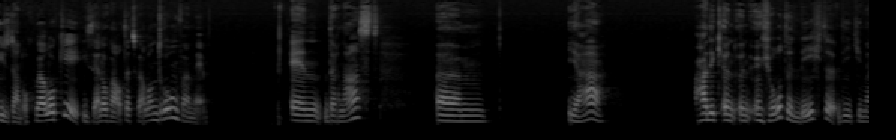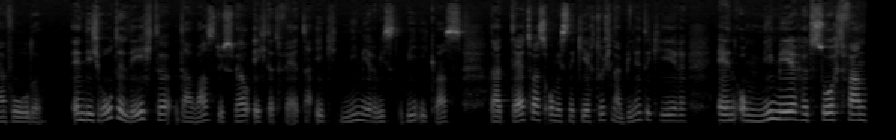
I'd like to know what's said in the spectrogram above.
is dat nog wel oké? Is dat nog altijd wel een droom van mij? En daarnaast, ehm, ja, had ik een, een, een grote leegte die ik in mij voelde. En die grote leegte, dat was dus wel echt het feit dat ik niet meer wist wie ik was. Dat het tijd was om eens een keer terug naar binnen te keren. En om niet meer het soort van,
